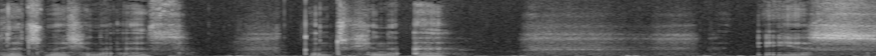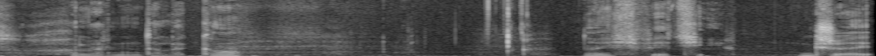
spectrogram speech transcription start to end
zaczyna się na S, kończy się na E. Jest cholernie daleko. No i świeci, grzeje.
